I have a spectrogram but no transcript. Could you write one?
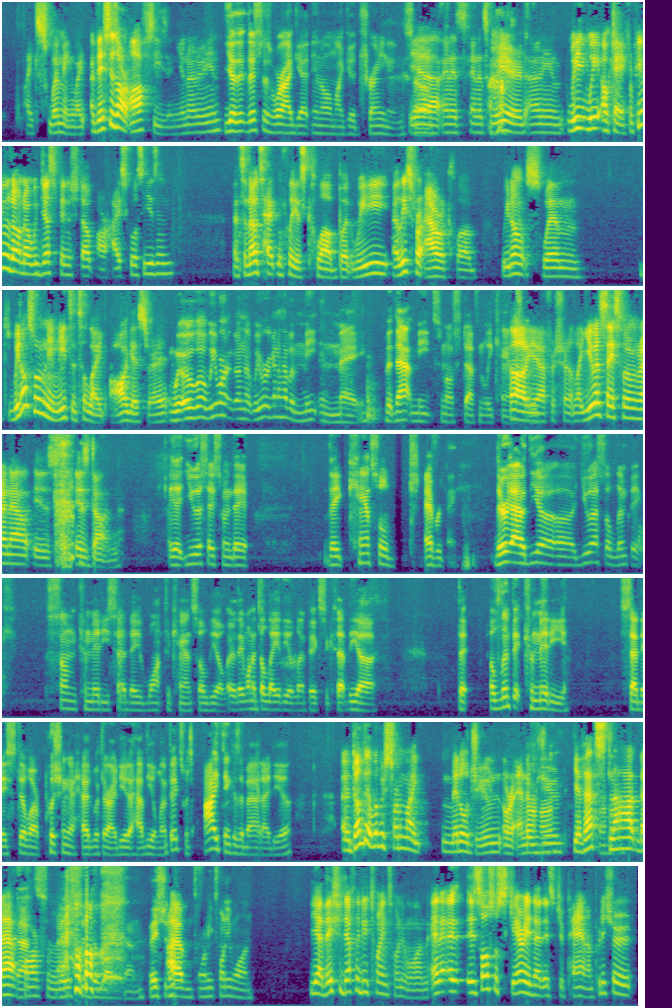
like swimming. Like this is our off season. You know what I mean? Yeah, th- this is where I get in all my good training. So. Yeah, and it's and it's Uh-huh. weird. I mean, we we okay for people who don't know, we just finished up our high school season, and so now technically it's club, but we at least for our club, we don't swim. We don't swim any meets until like August, right? We, oh, well, we weren't gonna. We were gonna have a meet in May, but that meet's most definitely canceled. Oh yeah, for sure. Like USA swimming right now is is done. Yeah, USA Swimming they they canceled everything. Uh, the uh, U.S. Olympic some committee said they want to cancel the or they want to delay the Olympics, except the uh, the Olympic committee said they still are pushing ahead with their idea to have the Olympics, which I think is a bad idea. Uh, don't the Olympics start in like middle June or end of Uh-huh. June? Yeah, that's Uh-huh. not that That's- far from They should delay them. They should I- have them 2021. yeah, they should definitely do 2021. And it, it's also scary that it's Japan. I'm pretty sure.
